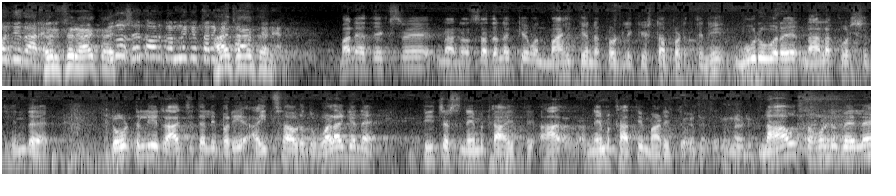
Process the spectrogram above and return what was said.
ಬರೆದಿದ್ದಾರೆ. ಸರಿ ಸರಿ ಆಯ್ತು ಇದು ಸಹಿತ ಅವ್ರ ಗಮನಕ್ಕೆ ತರಬೇಕು ಆಯ್ತು, ಆಯ್ತು, ಇಷ್ಟಪಡ್ತೇನೆ. ಮಾನ್ಯ ಅಧ್ಯಕ್ಷರೇ ನಾನು ಸದನಕ್ಕೆ ಒಂದು ಮಾಹಿತಿಯನ್ನು ಕೊಡಲಿಕ್ಕೆ ಇಷ್ಟಪಡ್ತೀನಿ. ಮೂರುವರೆ ನಾಲ್ಕು ವರ್ಷದ ಹಿಂದೆ ಟೋಟಲಿ ರಾಜ್ಯದಲ್ಲಿ ಬರೀ ಐದು ಸಾವಿರದ ಒಳಗೇನೆ ಟೀಚರ್ಸ್ ನೇಮಕ ಆಯ್ತು ನೇಮಕಾತಿ ಮಾಡಿದ್ದು. ನಾವು ತಗೊಂಡ ಮೇಲೆ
